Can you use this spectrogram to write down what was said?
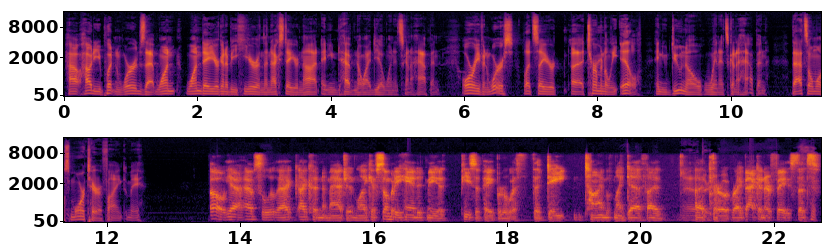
how how do you put in words that one one day you're going to be here and the next day you're not and you have no idea when it's going to happen Or even worse, let's say you're uh, terminally ill and you do know when it's going to happen. That's almost more terrifying to me. Oh yeah, absolutely. I, I couldn't imagine like if somebody handed me a piece of paper with the date and time of my death, I'd, Yeah, I'd throw it right back in their face. That's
